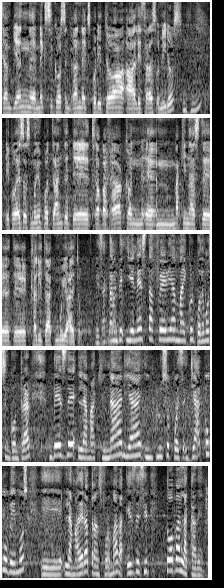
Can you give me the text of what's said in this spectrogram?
también México es un gran exportador a los Estados Unidos -huh. Y por eso es muy importante de trabajar con um, máquinas de, de calidad muy alta. Exactamente, y en esta feria, Michael, podemos encontrar desde la maquinaria, incluso pues ya como vemos eh, la madera transformada, es decir, toda la cadena.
